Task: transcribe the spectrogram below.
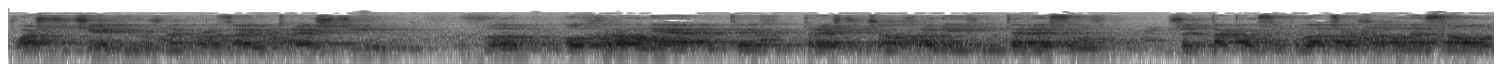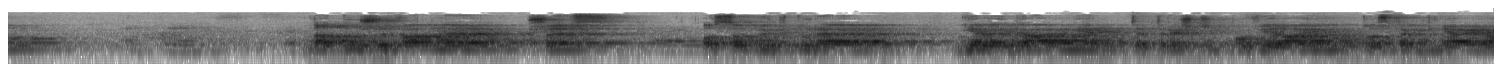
właścicieli różnego rodzaju treści w ochronie tych treści czy ochronie ich interesów przed taką sytuacją, że one są nadużywane przez osoby, które nielegalnie te treści powielają, udostępniają,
